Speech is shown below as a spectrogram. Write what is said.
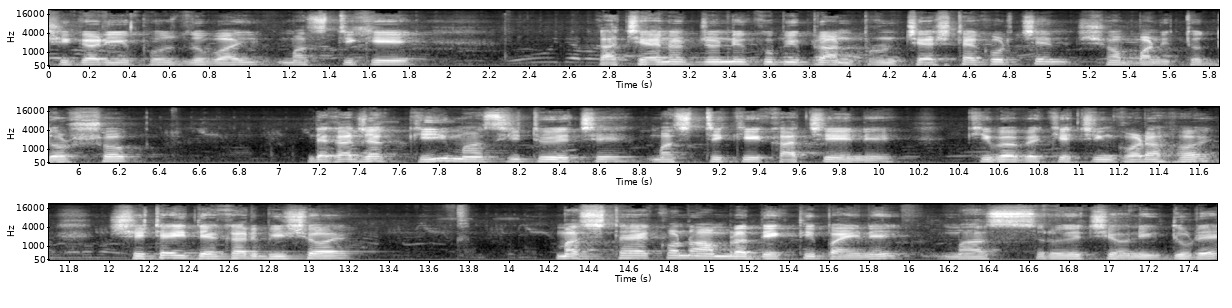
শিকারি ফজলু ভাই। মাছটিকে কাছে আনার জন্য খুবই প্রাণপূর্ণ চেষ্টা করছেন সম্মানিত দর্শক। দেখা যাক কী মাছ হিট হয়েছে, মাছটিকে কাছে এনে কীভাবে কেচিং করা হয়, সেটাই দেখার বিষয়। মাছটা এখনও আমরা দেখতে পাইনি, মাছ রয়েছে অনেক দূরে।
